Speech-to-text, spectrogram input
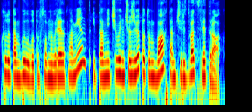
кто-то там был, вот условно говоря, этот момент, и там ничего-ничего живет, потом бах, там через 20 лет рак.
